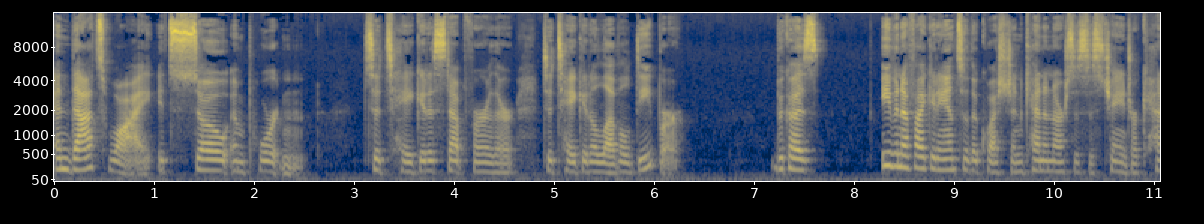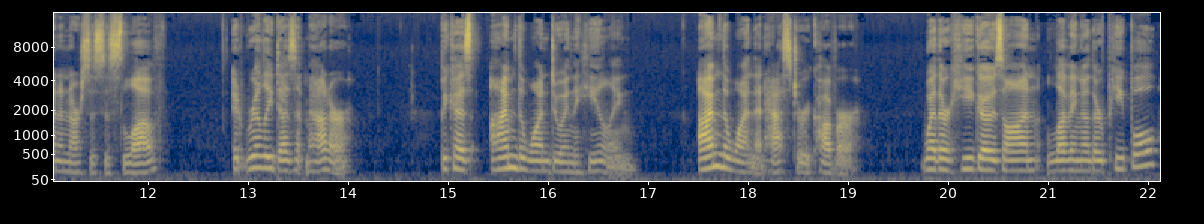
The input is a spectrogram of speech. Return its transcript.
And that's why it's so important to take it a step further, to take it a level deeper. Because even if I could answer the question, can a narcissist change or can a narcissist love? It really doesn't matter because I'm the one doing the healing. I'm the one that has to recover. Whether he goes on loving other people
